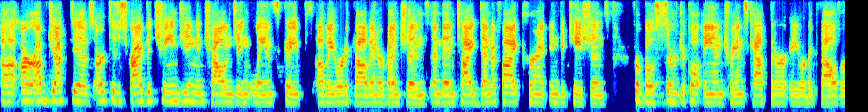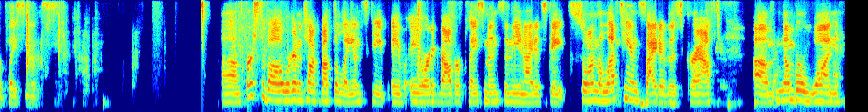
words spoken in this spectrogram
uh, our objectives are to describe the changing and challenging landscapes of aortic valve interventions and then to identify current indications for both surgical and transcatheter aortic valve replacements. Um, first of all, we're going to talk about the landscape of aortic valve replacements in the United States. So on the left-hand side of this graph, um, number one,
